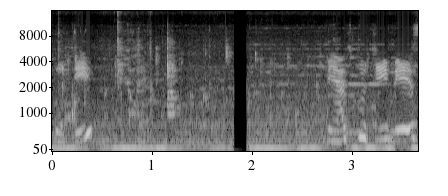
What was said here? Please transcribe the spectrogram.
কুচি পেঁয়াজ কুচি বেশ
